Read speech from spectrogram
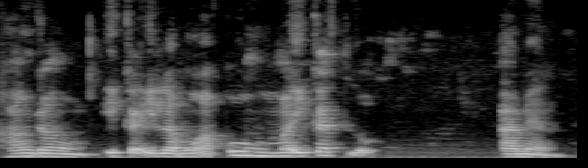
hanggang ikaila mo akong maikatlo. Amen.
